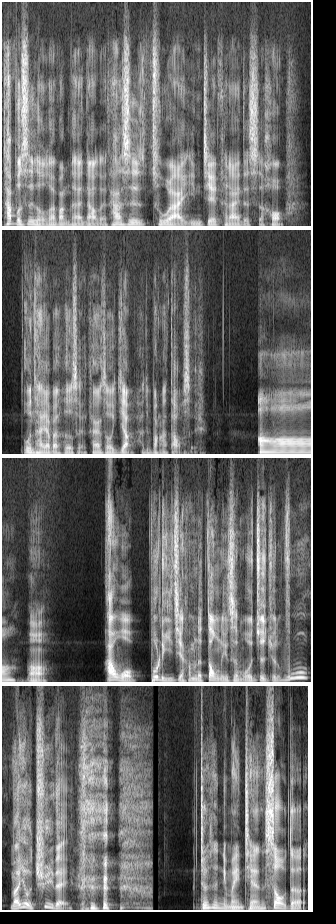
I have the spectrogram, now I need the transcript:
他不是走出来帮克莱倒水，他是出来迎接克莱的时候。问他要不要喝水，看他说要，他就帮他倒水。哦，哦，啊，我不理解他们的动力是什么，我就觉得，呜，蛮有趣的。就是你们以前受的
